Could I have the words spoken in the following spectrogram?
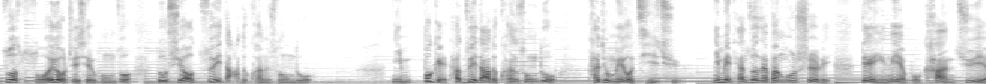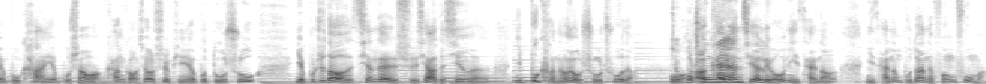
做所有这些工作，都需要最大的宽松度。你不给他最大的宽松度，他就没有汲取。你每天坐在办公室里，电影也不看，剧也不看，也不上网看搞笑视频，也不读书，也不知道现在时下的新闻，你不可能有输出的。啊就不充电开源节流，你才能你才能不断的丰富嘛。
